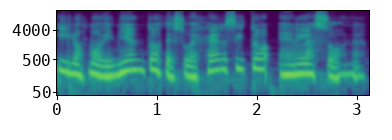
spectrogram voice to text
y los movimientos de su ejército en la zona.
